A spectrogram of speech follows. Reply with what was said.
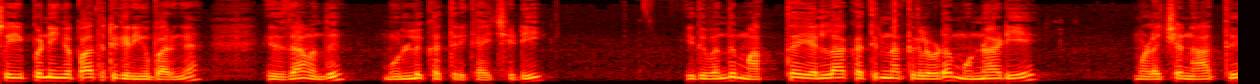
ஸோ இப்போ நீங்கள் பார்த்துட்டு இருக்கிறீங்க பாருங்கள் இதுதான் வந்து முள்ளு கத்திரிக்காய் செடி. இது வந்து மற்ற எல்லா கத்திரி நாற்றுகளை விட முன்னாடியே முளைச்ச நாற்று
